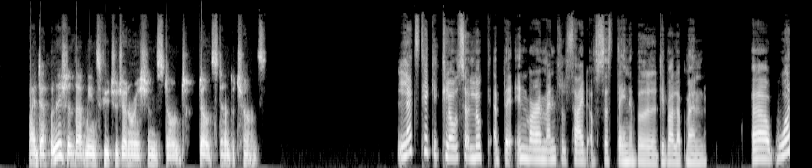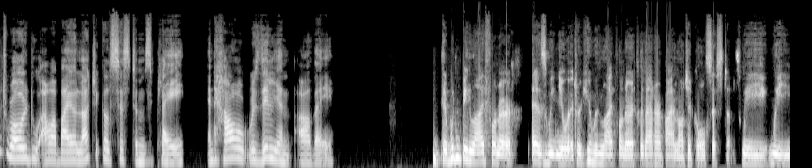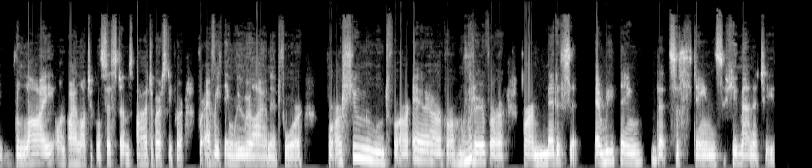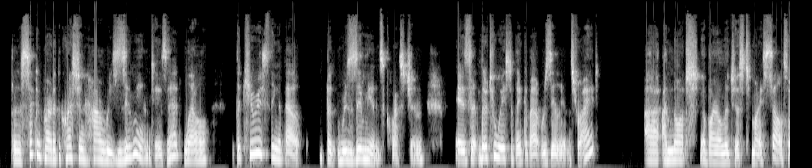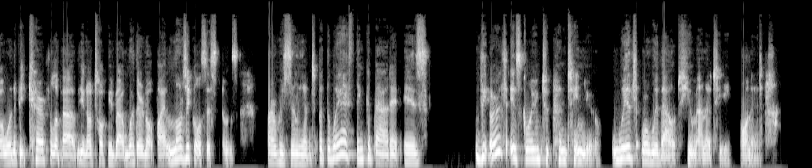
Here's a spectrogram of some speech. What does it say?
by definition, that means future generations don't don't stand a chance. Let's take a closer look at the environmental side of sustainable development. Uh, what role do our biological systems play, and how resilient are they? There wouldn't be life on Earth as we knew it, or human life on Earth, without our biological systems. We we rely on biological systems, biodiversity for for everything. We rely on it for for our food, for our air, for our water, for for our medicine. Everything that sustains humanity. The second part of the question: How resilient is it? Well, the curious thing about the resilience question is that there are two ways to think about resilience, right? Uh, I'm not a biologist myself, so I want to be careful about you know talking about whether or not biological systems are resilient. But the way I think about it is, the Earth is going to continue with or without humanity on it.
